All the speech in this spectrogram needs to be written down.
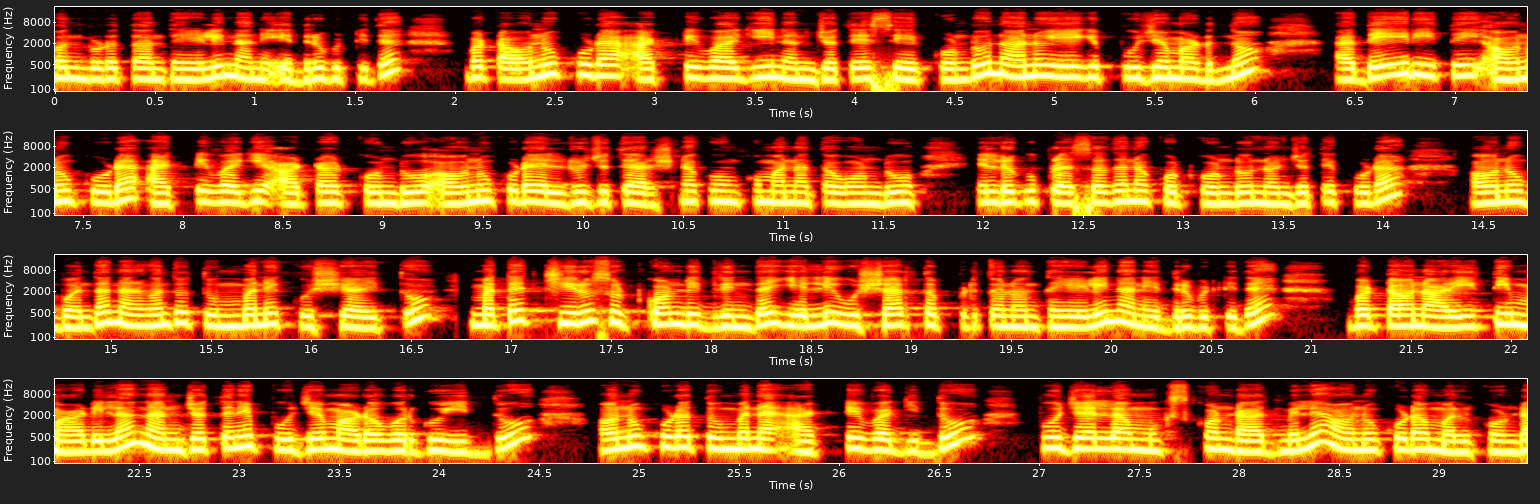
ಬಂದ್ಬಿಡುತ್ತಾ ಅಂತ ಹೇಳಿ ನಾನು ಎದುರು ಬಿಟ್ಟಿದ್ದೆ. ಬಟ್ ಅವನು ಕೂಡ ಆಕ್ಟಿವ್ ಆಗಿ ನನ್ನ ಜೊತೆ ಸೇರ್ಕೊಂಡು ನಾನು ಹೇಗೆ ಪೂಜೆ ಮಾಡಿದ್ನೋ ಅದೇ ರೀತಿ ಅವನು ಕೂಡ ಆಕ್ಟಿವ್ ಆಗಿ ಆಟ ಆಡ್ಕೊಂಡು, ಅವನು ಕೂಡ ಎಲ್ರ ಜೊತೆ ಅರ್ಶಿನ ಕುಂಕುಮನ ತಗೊಂಡು, ಎಲ್ರಿಗೂ ಪ್ರಸಾದನ ಕೊಟ್ಕೊಂಡು ನನ್ನ ಜೊತೆ ಕೂಡ ಅವನು ಬಂದ. ನನಗಂತೂ ತುಂಬಾನೇ ಖುಷಿ ಆಯ್ತು. ಮತ್ತೆ ಚಿರು ಸುಟ್ಕೊಂಡಿದ್ರಿಂದ ಎಲ್ಲಿ ಹುಷಾರ್ ತಪ್ಪಿಡ್ತಾನೋ ಅಂತ ಹೇಳಿ ನಾನು ಎದ್ರು ಬಿಟ್ಟಿದ್ದೆ. ಬಟ್ ಅವನು ಆ ರೀತಿ ಮಾಡಿಲ್ಲ. ನನ್ನ ಜೊತೆನೆ ಪೂಜೆ ಮಾಡೋವರೆಗೂ ಇದ್ದು, ಅವನು ಕೂಡ ತುಂಬಾನೇ ಆಕ್ಟಿವ್ ಆಗಿದ್ದು, ಪೂಜೆ ಎಲ್ಲ ಮುಗಿಸ್ಕೊಂಡಾದ್ಮೇಲೆ ಅವನು ಕೂಡ ಮಲ್ಕೊಂಡ.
